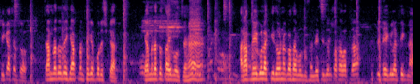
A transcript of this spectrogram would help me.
ঠিক আছে তো। আমরা তো দেখি আপনার থেকে পরিষ্কার। ক্যামেরা তো তাই বলছে হ্যাঁ? আর আপনি এগুলা কি ধরনের কথা বলতেছেন? রেসিজম কথাবার্তা? এগুলা ঠিক না?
